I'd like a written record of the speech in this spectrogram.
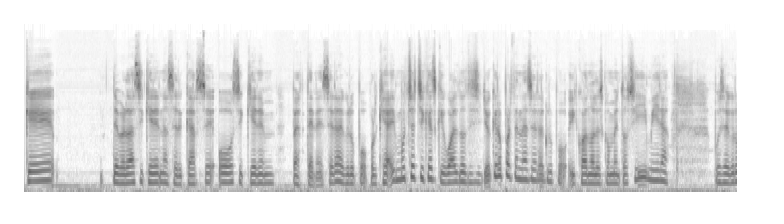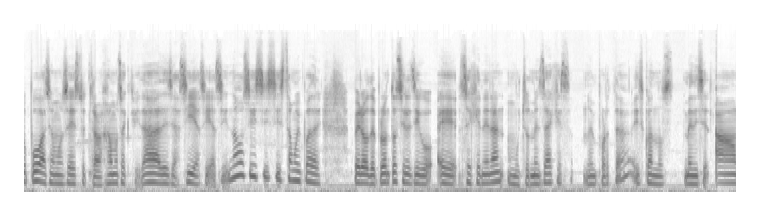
que de verdad si quieren acercarse o si quieren pertenecer al grupo, porque hay muchas chicas que igual nos dicen, yo quiero pertenecer al grupo y cuando les comento, sí, mira, pues el grupo hacemos esto y trabajamos actividades y así, así, así. No, sí, sí, sí, está muy padre. Pero de pronto si les digo, eh, se generan muchos mensajes, no importa. Es cuando me dicen, ah,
